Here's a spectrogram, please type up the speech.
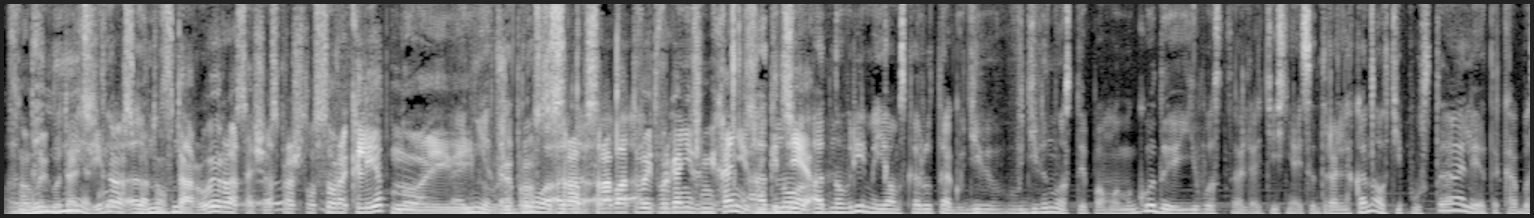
в Да Новый год нет, один раз, а, потом ну, второй раз, а сейчас прошло 40 лет, но и Нет, уже одно- просто сра- срабатывает в организме механизм. Одно, Где? одно время, я вам скажу так, в дев- в 90-е, по-моему, годы его стали оттеснять центральных каналов, типа устали, это как бы...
